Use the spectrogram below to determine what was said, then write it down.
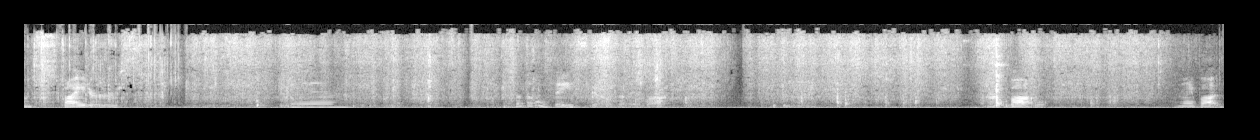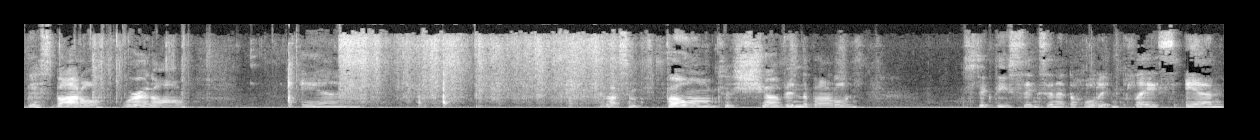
some spiders. And a little vase go that I bought. Or bottle. And I bought this bottle for it all. And I got some foam to shove in the bottle and stick these things in it to hold it in place. And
